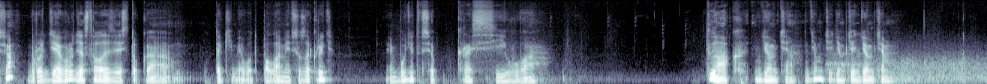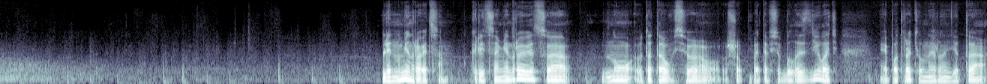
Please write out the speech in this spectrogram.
все, вроде, вроде осталось здесь только такими вот полами все закрыть. И будет все красиво. Так, идемте, идемте, идемте, идемте. Блин, ну мне нравится. Крица мне нравится. Но вот это все, чтобы это все было сделать, я потратил, наверное, где-то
